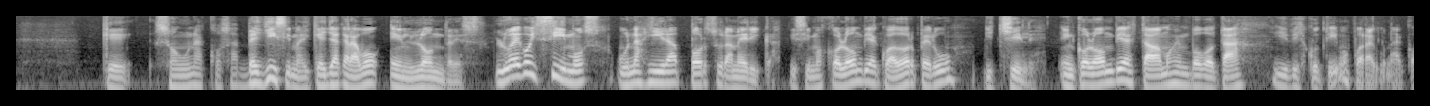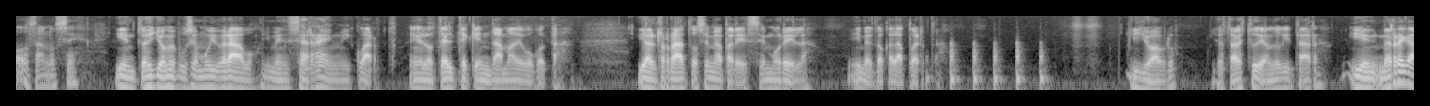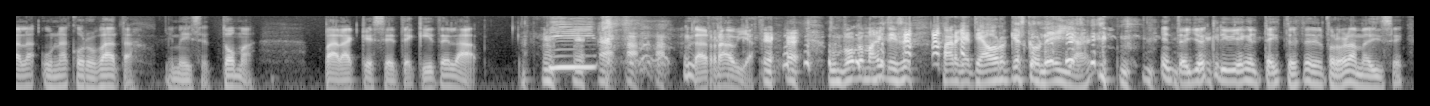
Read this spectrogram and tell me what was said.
que son una cosa bellísima y que ella grabó en Londres. Luego hicimos una gira por Sudamérica. Hicimos Colombia, Ecuador, Perú y Chile. En Colombia estábamos en Bogotá y discutimos por alguna cosa, no sé. Y entonces yo me puse muy bravo y me encerré en mi cuarto, en el Hotel Tequendama de Bogotá. Y al rato se me aparece Morela y me toca la puerta. Y yo abro. Yo estaba estudiando guitarra y él me regala una corbata y me dice, toma, para que se te quite la... la rabia. Un poco más y te dice, para que te ahorques con ella. Entonces yo escribí en el texto este del programa, dice,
